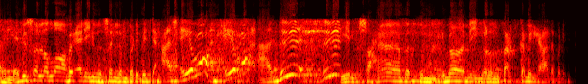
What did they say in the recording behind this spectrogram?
നബി സല്ലല്ലാഹു അലൈഹി വസല്ലം പഠിപ്പിച്ച ആശയം അത് സഹാബത്തും ഇമാമിങ്ങളും തർക്കമില്ലാതെ പഠിപ്പിച്ചു.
